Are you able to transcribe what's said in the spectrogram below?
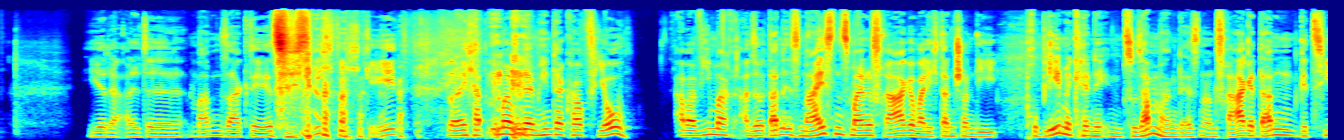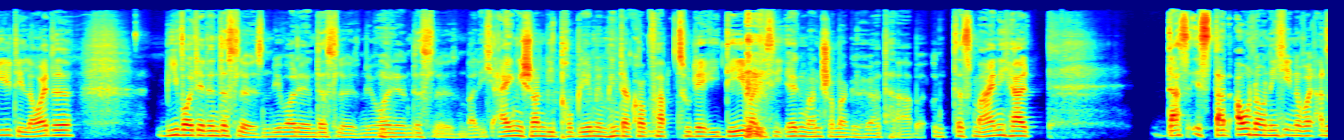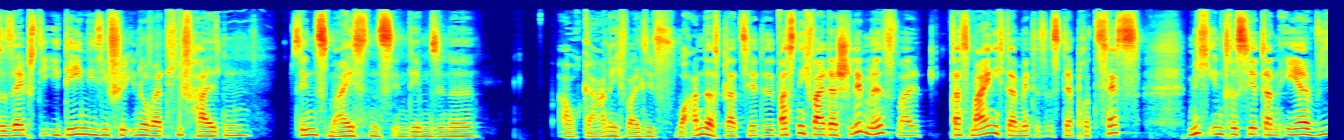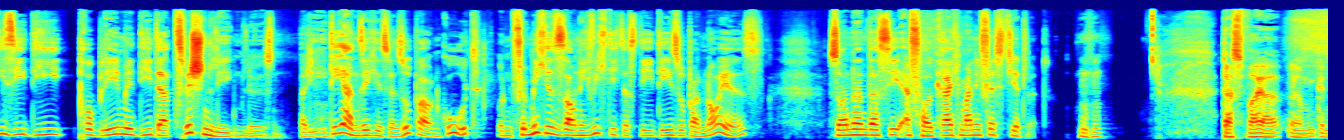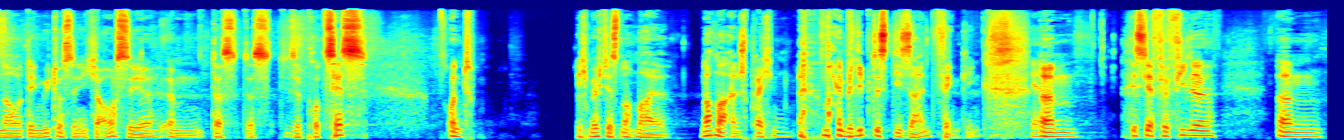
hier der alte Mann sagte jetzt, es richtig geht, sondern ich habe immer wieder im Hinterkopf, jo, aber wie macht, also dann ist meistens meine Frage, weil ich dann schon die Probleme kenne im Zusammenhang dessen und frage dann gezielt die Leute, wie wollt ihr denn das lösen? Wie wollt ihr denn das lösen? Wie wollt ihr denn das lösen? Weil ich eigentlich schon die Probleme im Hinterkopf habe zu der Idee, weil ich sie irgendwann schon mal gehört habe. Und das meine ich halt, das ist dann auch noch nicht innovativ. Also selbst die Ideen, die sie für innovativ halten, sind es meistens in dem Sinne auch gar nicht, weil sie woanders platziert ist, was nicht weiter schlimm ist, weil das meine ich damit, es ist der Prozess. Mich interessiert dann eher, wie sie die Probleme, die dazwischen liegen, lösen. Weil die Idee an sich ist ja super und gut. Und für mich ist es auch nicht wichtig, dass die Idee super neu ist, sondern dass sie erfolgreich manifestiert wird. Mhm. Das war ja ähm, genau den Mythos, den ich ja auch sehe, ähm, dass, dass dieser Prozess und ich möchte es nochmal noch mal ansprechen, mein beliebtes Design Thinking, ja. ähm, ist ja für viele, ähm,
